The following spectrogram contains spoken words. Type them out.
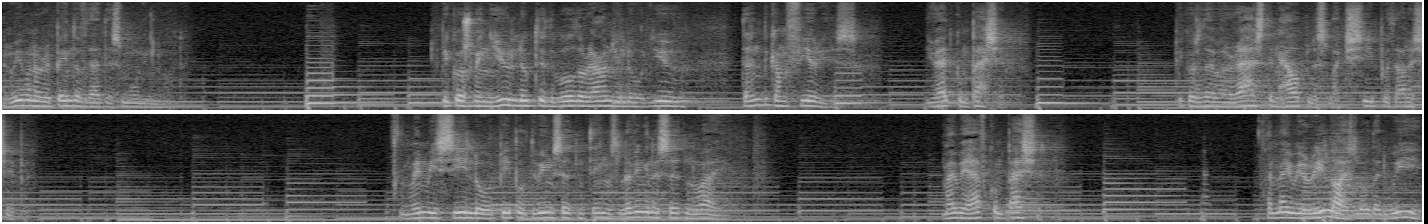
And we want to repent of that this morning, Lord. Because when you looked at the world around you, Lord, you didn't become furious. You had compassion. Because they were harassed and helpless like sheep without a shepherd. And when we see, Lord, people doing certain things, living in a certain way, may we have compassion. And may we realize, Lord, that we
